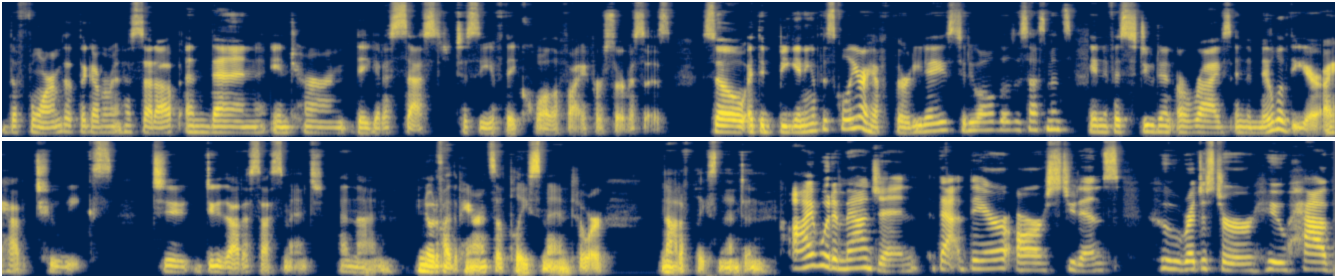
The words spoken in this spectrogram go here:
the form that the government has set up and then in turn they get assessed to see if they qualify for services. So at the beginning of the school year, I have 30 days to do all of those assessments. And if a student arrives in the middle of the year, I have two weeks to do that assessment and then notify the parents of placement or not of placement. And I would imagine that there are students who register who have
